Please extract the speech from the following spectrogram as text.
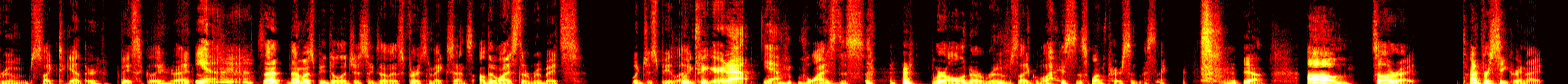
rooms like together basically right? Yeah, yeah. so that that must be the logistics of it first to make sense. Otherwise the roommates would just be like Would figure it out. Yeah. why is this we're all in our rooms. Like why is this one person missing? Yeah. Um so all right. Time for secret night.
